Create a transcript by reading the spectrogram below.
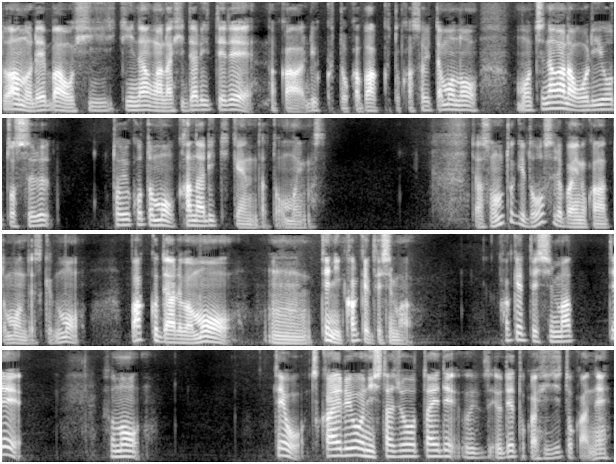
ドアのレバーを引きながら左手でなんかリュックとかバッグとかそういったものを持ちながら降りようとするということもかなり危険だと思います。じゃあその時どうすればいいのかなと思うんですけどもバッグであればもう、うん、手にかけてしまう。かけてしまってその手を使えるようにした状態で腕とか肘とかね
